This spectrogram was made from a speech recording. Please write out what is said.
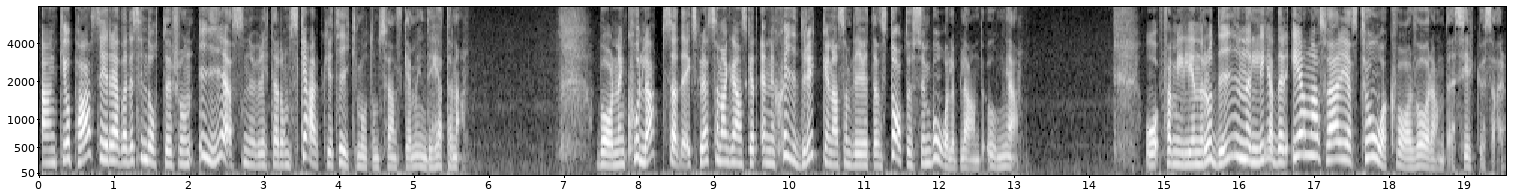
Anki och Pasi räddade sin dotter från IS. Nu riktar de skarp kritik mot de svenska myndigheterna. Barnen kollapsade. Expressen har granskat energidryckerna som blivit en statussymbol bland unga. Och familjen Rodin leder en av Sveriges två kvarvarande cirkusar.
